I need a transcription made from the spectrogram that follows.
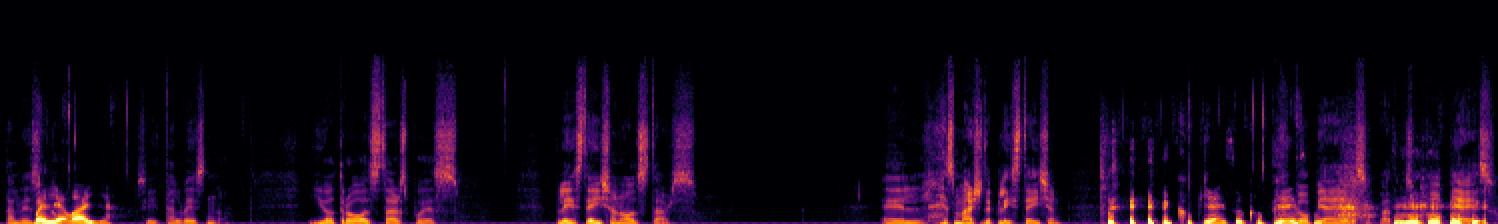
Tal vez Vaya, no. vaya. Sí, tal vez no. Y otro All Stars, pues. PlayStation All Stars. El Smash de PlayStation. copia eso, copia eso. Copia eso, Patricio, copia eso.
